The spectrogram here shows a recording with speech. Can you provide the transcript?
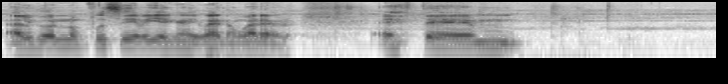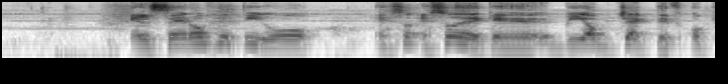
Algo no puse bien ahí. Bueno, whatever. Este. mm, El ser objetivo. Eso, eso de que be objective, ok.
